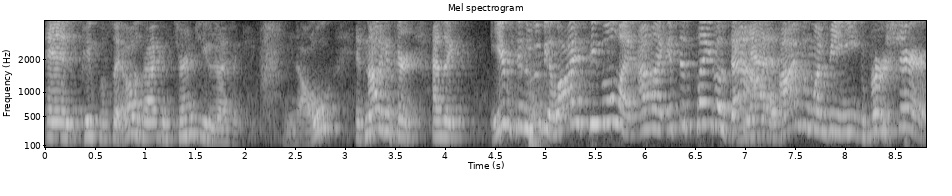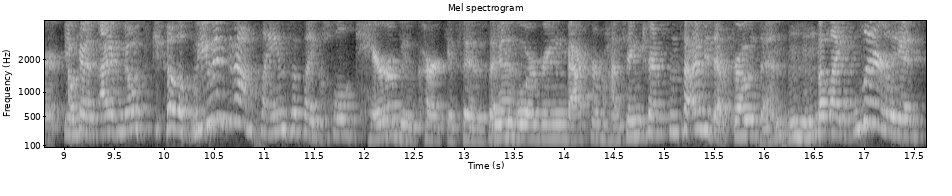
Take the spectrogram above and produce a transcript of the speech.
and people say oh is that a concern to you and I was like no it's not a concern I was like you ever seen the movie Alive people like I'm like if this plane goes down Yes. I'm the one being eaten For sure. because I have no skills We always get on planes with like whole caribou carcasses that Yeah. people were bringing back from hunting trips and stuff. I mean, they're frozen, Mhm. but like literally a,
